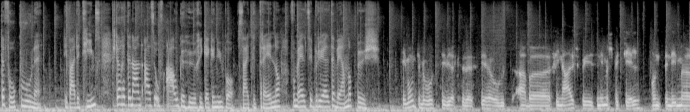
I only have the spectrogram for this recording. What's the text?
davon gewonnen. Die beiden Teams stehen einander also auf Augenhöhe gegenüber, sagt der Trainer vom LC Brühl, Werner Bösch. Im Unterbewusstsein wirkt das sicher aus, aber Finalspiele sind immer speziell und sind immer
